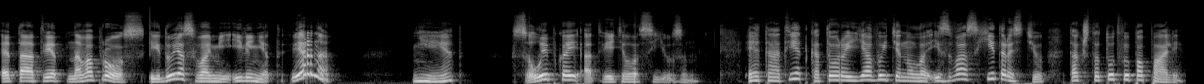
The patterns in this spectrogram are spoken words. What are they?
это ответ на вопрос, иду я с вами или нет, верно? Нет. С улыбкой ответила Сьюзен. Это ответ, который я вытянула из вас хитростью, так что тут вы попали.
